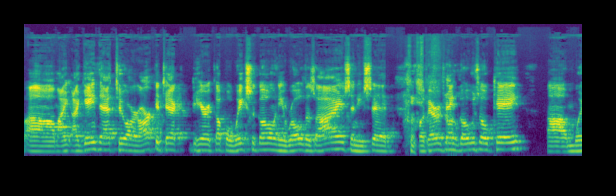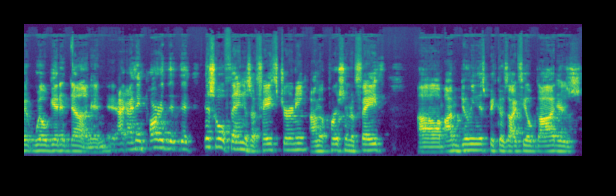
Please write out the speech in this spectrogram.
Um, I, I, gave that to our architect here a couple of weeks ago, and he rolled his eyes and he said, well, "If everything goes okay, um, we, will get it done. And I, I think part of the, the, this whole thing is a faith journey. I'm a person of faith. Um, I'm doing this because I feel God has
